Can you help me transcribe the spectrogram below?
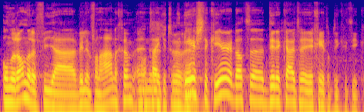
onder andere via Willem van Hanegem. En, een tijdje terug, De hè? eerste keer dat eh Dirk Kuyt reageert op die kritiek.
